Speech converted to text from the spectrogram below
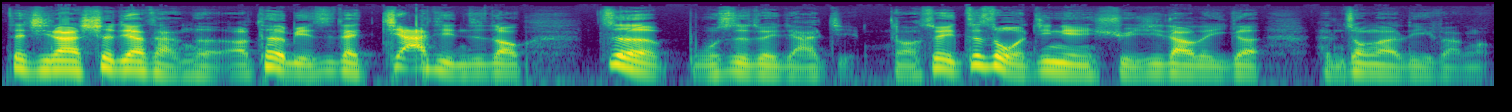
在其他社交场合啊，特别是在家庭之中，这不是最佳解哦。所以这是我今年学习到的一个很重要的地方哦。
